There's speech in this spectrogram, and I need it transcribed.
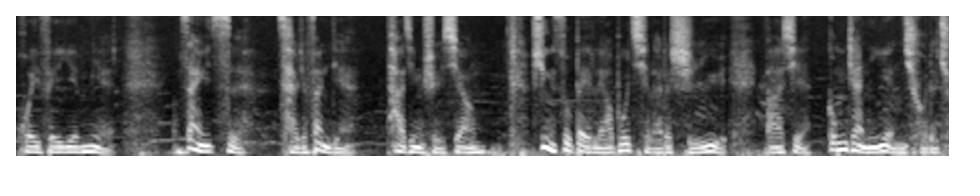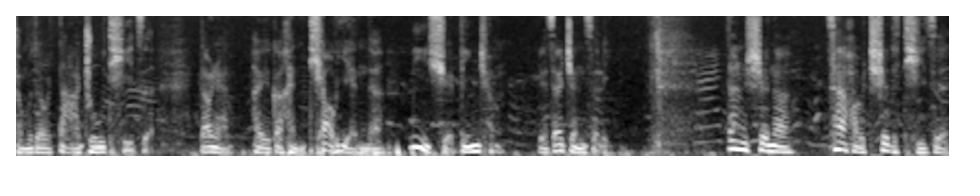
灰飞烟灭。再一次踩着饭点踏进水乡，迅速被撩拨起来的食欲，发现攻占你眼球的全部都是大猪蹄子，当然还有一个很挑眼的蜜雪冰城也在镇子里。但是呢，再好吃的蹄子，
